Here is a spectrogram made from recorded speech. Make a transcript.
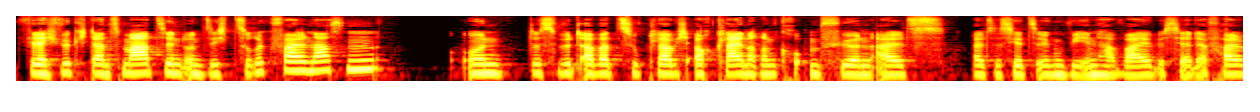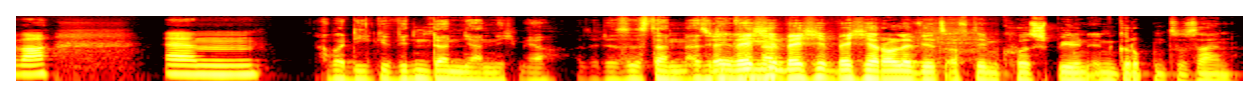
vielleicht wirklich dann smart sind und sich zurückfallen lassen. Und das wird aber zu, glaube ich, auch kleineren Gruppen führen, als, als es jetzt irgendwie in Hawaii bisher der Fall war. Ähm, aber die gewinnen dann ja nicht mehr. Also das ist dann, also welche, dann, welche, welche Rolle wird es auf dem Kurs spielen, in Gruppen zu sein?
